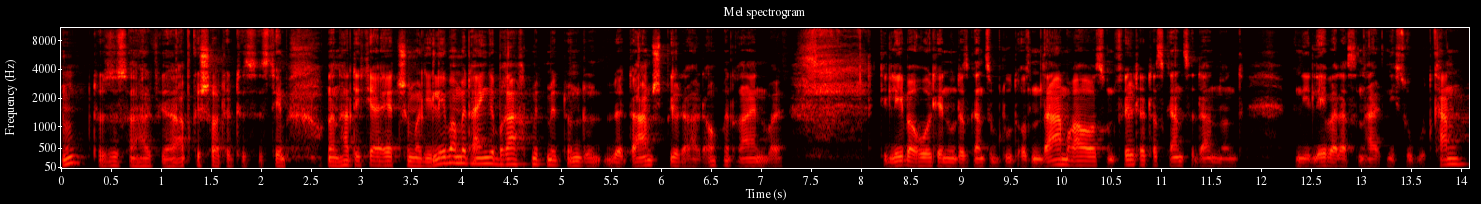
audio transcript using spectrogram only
Hm? Das ist dann halt wieder ein abgeschottetes System. Und dann hatte ich ja jetzt schon mal die Leber mit eingebracht mit, mit und, und der Darm spielt da halt auch mit rein, weil die Leber holt ja nur das ganze Blut aus dem Darm raus und filtert das Ganze dann. Und wenn die Leber das dann halt nicht so gut kann,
